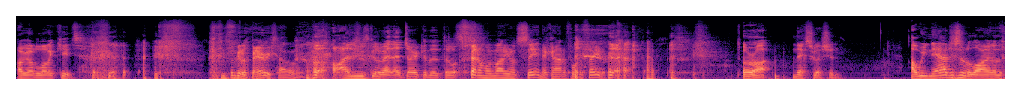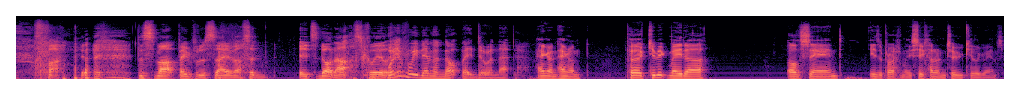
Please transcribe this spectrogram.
I've got a lot of kids. We're gonna bury some of them. I was gonna make that joke and then thought. Spend all my money on sand. I can't afford to feed it. All right, next question. Are we now just relying on the fuck the smart people to save us, and it's not us clearly? what if we never not been doing that? Hang on, hang on. Per cubic meter of sand is approximately 602 kilograms.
